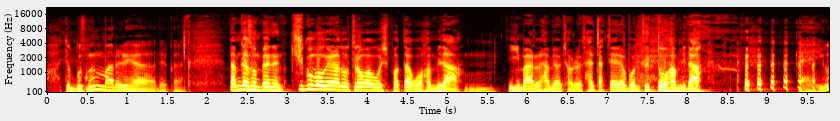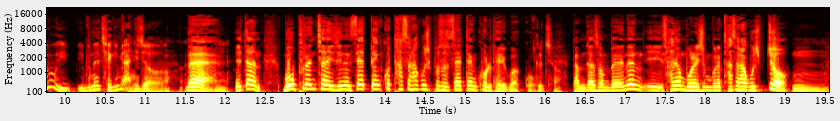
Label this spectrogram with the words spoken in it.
아, 또 무슨 말을 해야 될까요? 남자 선배는 쥐구멍에라도 들어가고 싶었다고 합니다. 음. 이 말을 하며 저를 살짝 째려본 듯도 합니다. 에 이거 이- 이분의 책임이 아니죠. 네. 네. 일단 모 프랜차이즈는 세땡코 탓을 하고 싶어서 세땡코를 데리고 왔고 그렇죠. 남자 선배는 이 사연 보내신 분의 탓을 하고 싶죠. 음.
